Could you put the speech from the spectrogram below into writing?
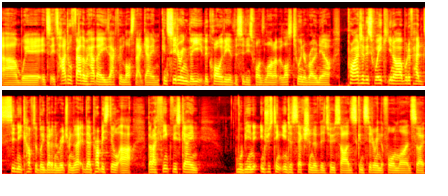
um, where it's it's hard to fathom how they exactly lost that game, considering the the quality of the Sydney Swans lineup. They lost two in a row now. Prior to this week, you know, I would have had Sydney comfortably better than Richmond. They, they probably still are, but I think this game will be an interesting intersection of the two sides considering the form lines. So,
